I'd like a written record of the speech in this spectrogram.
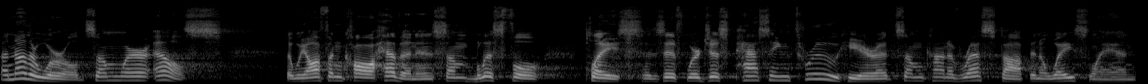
another world, somewhere else, that we often call heaven, in some blissful place, as if we're just passing through here at some kind of rest stop in a wasteland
